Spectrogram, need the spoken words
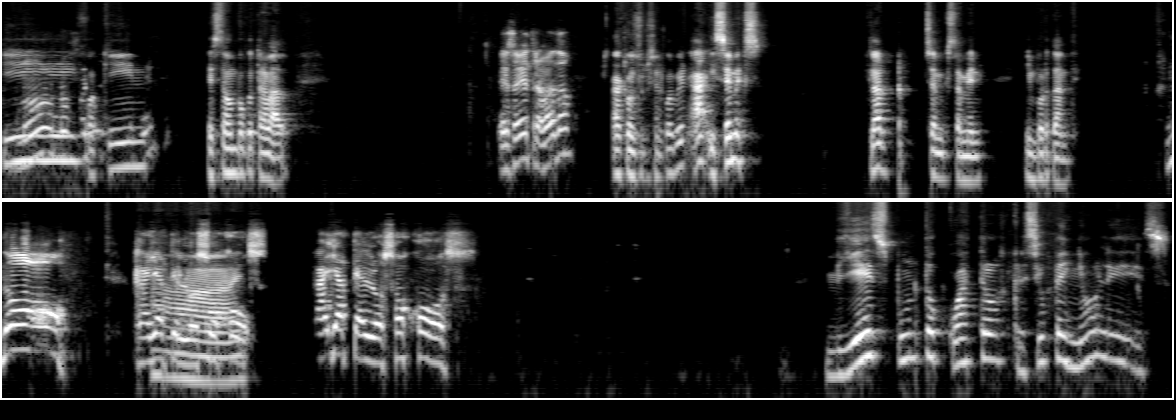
Y No, no fue- Joaquín está un poco trabado. ¿Estoy trabado? A construcción fue bien. Ah, y Cemex. Claro, Cemex también importante. ¡No! Cállate los ojos. Cállate los ojos. 10.4 creció Peñoles.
